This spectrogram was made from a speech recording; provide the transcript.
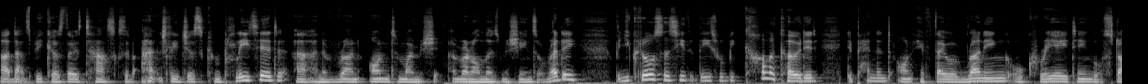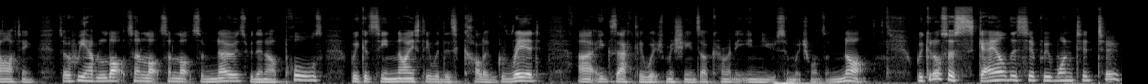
Uh, that's because those tasks have actually just completed uh, and have run onto my machine, and run on those machines already. But you could also see that these would be color coded dependent on if they were running or creating or starting. So if we have lots and lots and lots of nodes within our pools, we could see nicely with this color grid uh, exactly which machines are currently in use and which ones are not. We could also scale this if we wanted to.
